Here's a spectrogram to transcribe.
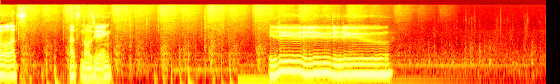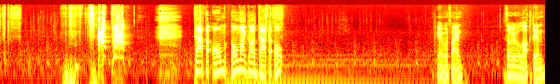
Oh, that's that's nauseating. Dapper! Dapper. Oh, oh my god, Dapper. Oh. Okay, we're fine. I thought we were locked in.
